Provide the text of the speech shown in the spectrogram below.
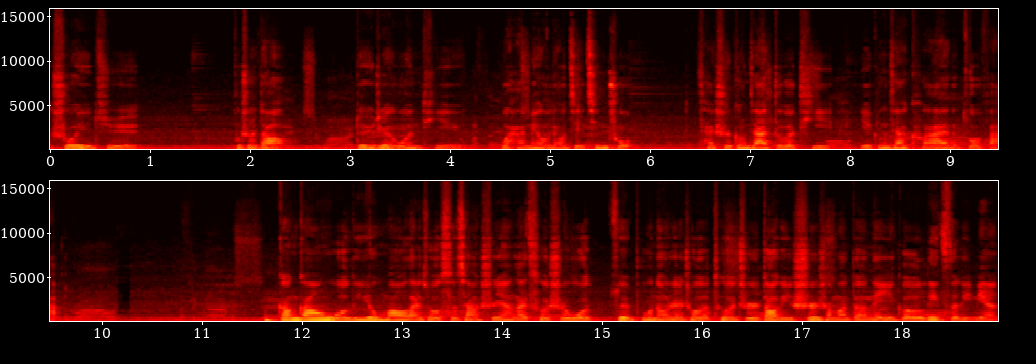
说一句“不知道”，对于这个问题，我还没有了解清楚。才是更加得体也更加可爱的做法。刚刚我利用猫来做思想实验，来测试我最不能忍受的特质到底是什么的那一个例子里面，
